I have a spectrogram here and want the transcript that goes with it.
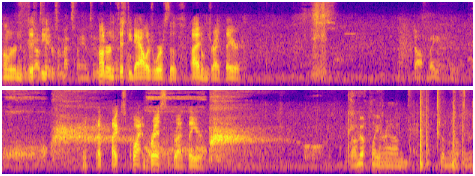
hundred and Darth fifty, Vader's a Mets fan too. hundred and fifty dollars worth of items right there. Darth Vader. That, that's quite impressive right there. Well, enough playing around and done enough here.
